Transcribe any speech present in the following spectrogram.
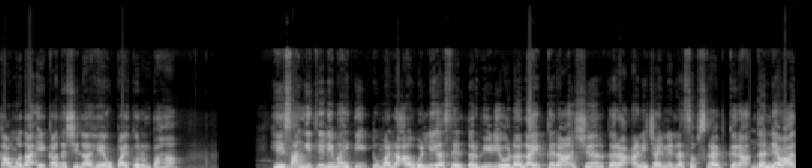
कामदा एकादशीला हे उपाय करून पहा. ही सांगितलेली माहिती तुम्हाला आवडली असेल तर व्हिडिओला लाईक करा शेअर करा आणि चॅनेलला सबस्क्राईब करा. धन्यवाद!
